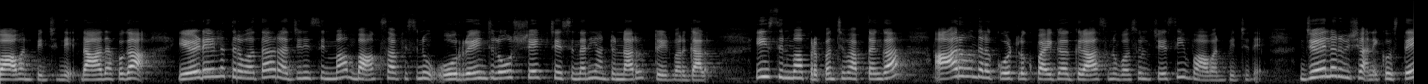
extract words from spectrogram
వావ్ అనిపించింది. దాదాపుగా ఏడేళ్ళ తర్వాత రజనీ సినిమా బాక్స్ ఆఫీసును ఓ రేంజ్లో షేక్ చేసిందని అంటున్నారు ట్రేడ్ వర్గాలు. ఈ సినిమా ప్రపంచవ్యాప్తంగా ఆరు వందల కోట్లకు పైగా గ్రాస్ను వసూలు చేసి వావ్ అనిపించింది జైలర్ విషయానికి వస్తే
